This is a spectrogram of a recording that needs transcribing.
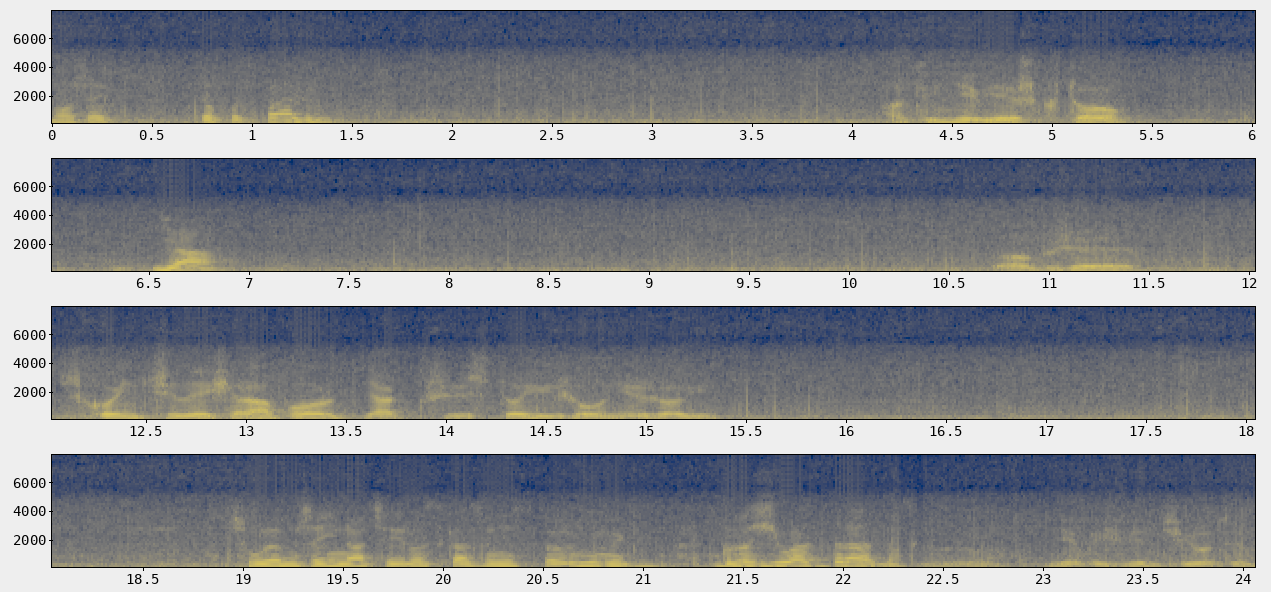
Może kto podpalił? A ty nie wiesz kto? Ja. Dobrze. Skończyłeś raport, jak przystoi żołnierzowi. Czułem, że inaczej rozkazu nie spełnimy. Groziła zdradza. Nie myśl więcej o tym.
